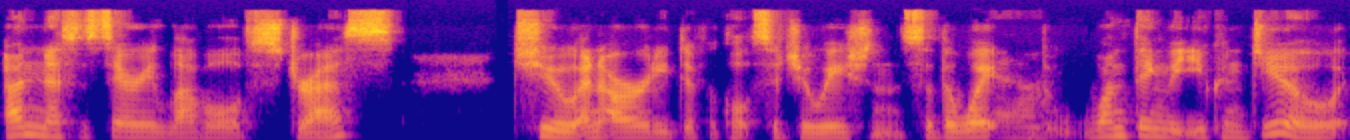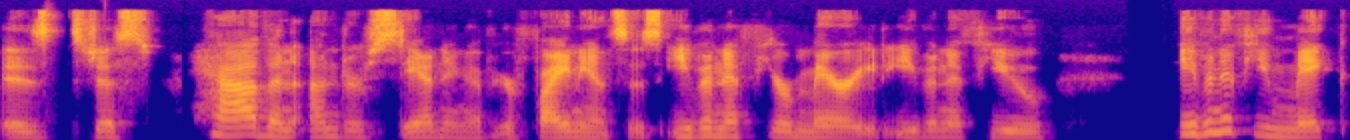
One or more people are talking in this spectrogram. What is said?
unnecessary level of stress to an already difficult situation. So the way yeah. one thing that you can do is just have an understanding of your finances even if you're married, even if you even if you make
